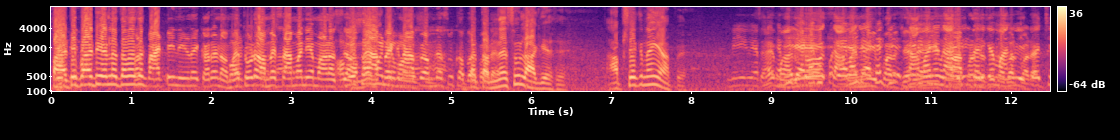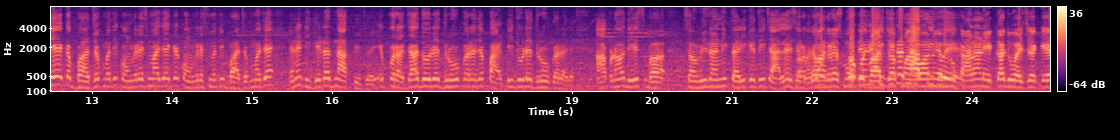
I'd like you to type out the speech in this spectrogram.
પાર્ટી પાર્ટી એટલે તમે તો પાર્ટી નિર્ણય કરે ને. અમે પાર્ટી થોડો અમે સામાન્ય માણસ છે અમે અમે આપે કે ના આપે અમને શું ખબર તમને શું લાગે છે? આપશે કે નહીં આપે? સામાન્ય નાગરિક તરીકે માનવું એક જ છે કે ભાજપમાંથી કોંગ્રેસમાં જાય કે કોંગ્રેસમાંથી ભાજપમાં જાય એને ટિકિટ જ ના આપવી જોઈએ. એ પ્રજા જોડે દ્રોહ કરે છે પાર્ટી જોડે દ્રોહ કરે છે. આપણો દેશ સંવિધાનિક તરીકેથી ચાલે છે કોંગ્રેસમાંથી ભાજપમાં આવવાનું એમનું કારણ એક જ હોય છે કે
